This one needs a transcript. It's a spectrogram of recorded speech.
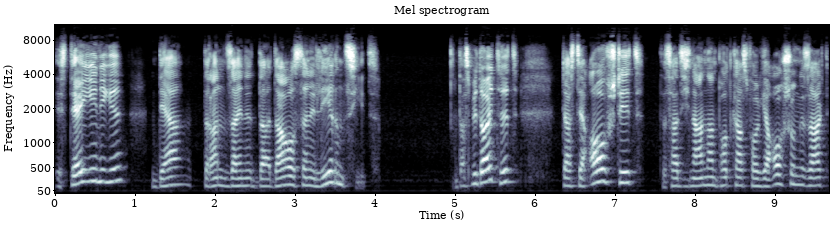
ist derjenige, der dran seine, da, daraus seine Lehren zieht. Das bedeutet, dass der aufsteht, das hatte ich in einer anderen Podcast-Folge ja auch schon gesagt,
